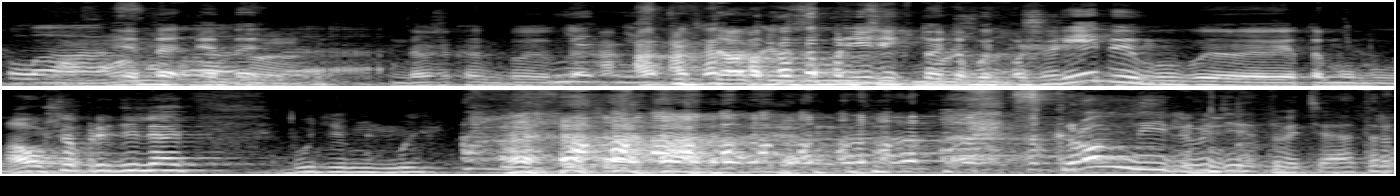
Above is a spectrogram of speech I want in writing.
Класс. Это, это даже как бы... Нет, а, не а как, спектакль а как определить, кто это будет? По жребию э, этому будет? А уж определять будем мы. Скромные люди этого театра.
